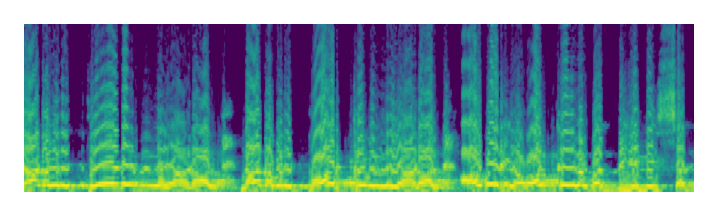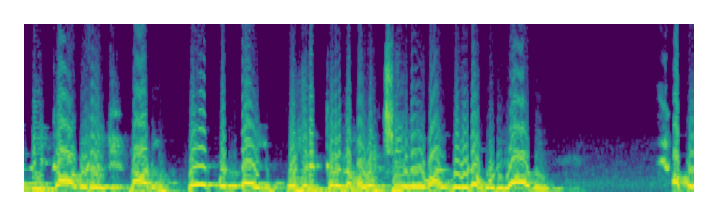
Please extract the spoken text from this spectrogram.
நான் அவரை தேடவில்லை ஆனால் நான் அவரை பார்க்கவில்லை ஆனால் அவர் என் வாழ்க்கையில வந்து என்னை சந்திக்காவிடில் நான் இப்பேற்பட்ட இப்போ இருக்கிற இந்த மகிழ்ச்சியிலே வாழ்ந்துவிட முடியாது. அப்போ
